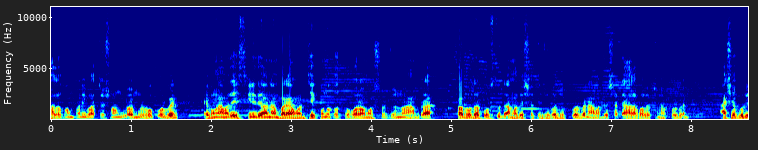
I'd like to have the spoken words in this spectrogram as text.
ভালো কোম্পানি বাচ্চা সংগ্রহ করবেন এবং আমাদের স্ক্রিনে দেওয়া নাম্বারে আমার যে কোনো তথ্য পরামর্শের জন্য আমরা সর্বদা প্রস্তুত। আমাদের সাথে যোগাযোগ করবেন, আমাদের সাথে আলাপ আলোচনা করবেন। আশা করি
